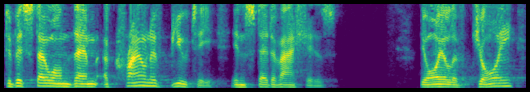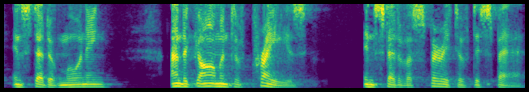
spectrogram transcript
to bestow on them a crown of beauty instead of ashes, the oil of joy instead of mourning, and a garment of praise instead of a spirit of despair.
